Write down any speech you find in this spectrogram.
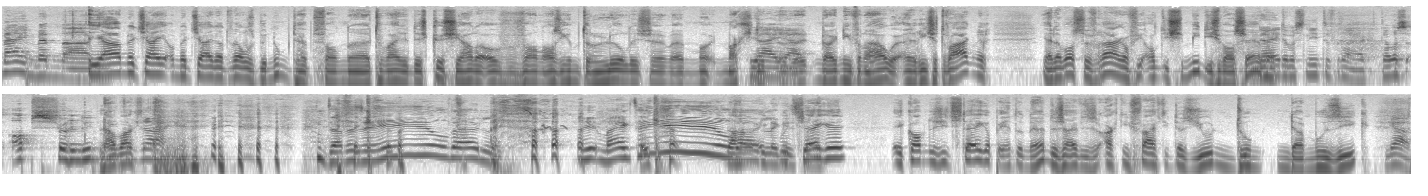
mij met name. ja, omdat jij, omdat jij dat wel eens benoemd hebt. Van, eh, toen wij de discussie hadden over van als iemand een lul is, mag je Ja, er je niet van houden. En Richard Wagner, ja, dat was de vraag of hij antisemitisch was. Hè? Nee, Want- dat was niet de vraag. Dat was absoluut Nou, niet wacht. de vraag. dat is heel duidelijk. Maar echt heel Nou, duidelijk. ik moet is dat. zeggen, ik kwam dus iets tegen op internet. Dus hij heeft dus in 1850 dat Judentum in der muziek. Ja,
